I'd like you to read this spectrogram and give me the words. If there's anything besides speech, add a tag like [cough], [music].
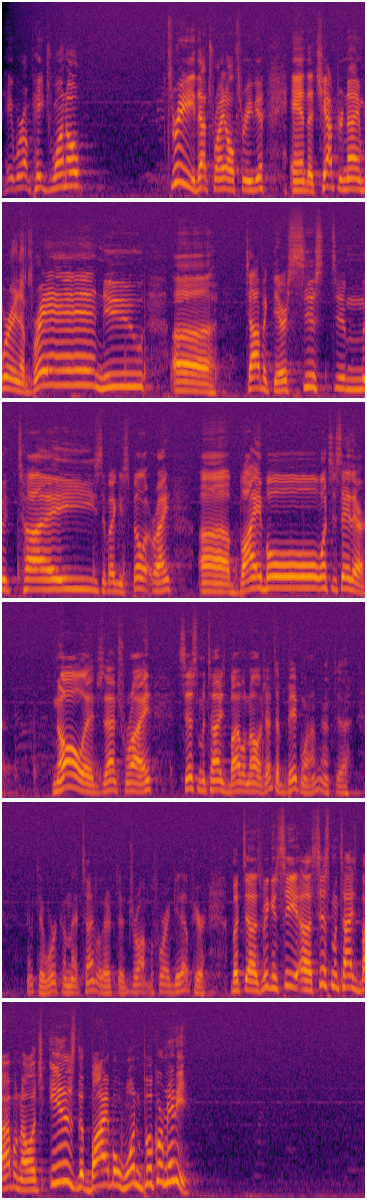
Hey, we're on page 103. That's right, all three of you. And uh, chapter 9, we're in a brand new uh, topic there systematized, if I can spell it right. Uh, Bible, what's it say there? Knowledge, that's right. Systematized Bible knowledge. That's a big one. I'm going to have to. Have to work on that title. I have to drop before I get up here. But uh, as we can see, uh, systematized Bible knowledge is the Bible one book or many?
